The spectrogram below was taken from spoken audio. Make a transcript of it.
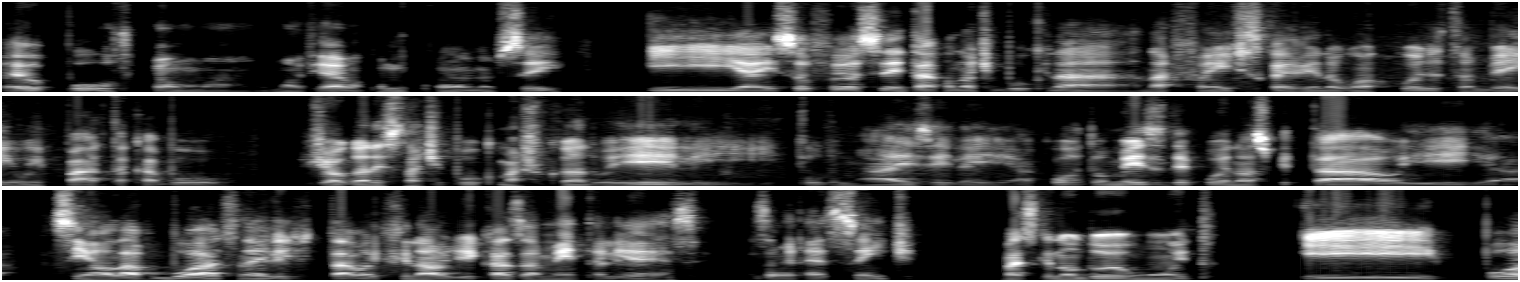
aeroporto para uma, uma viagem, uma Comic Con, não sei. E aí sofreu acidentar com o notebook na, na frente, escrevendo alguma coisa também. O impacto acabou jogando esse notebook, machucando ele e tudo mais. Ele acordou meses depois no hospital e assim, rolava boatos, né? Ele estava em final de casamento ali, é casamento recente, mas que não doeu muito. E, pô,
